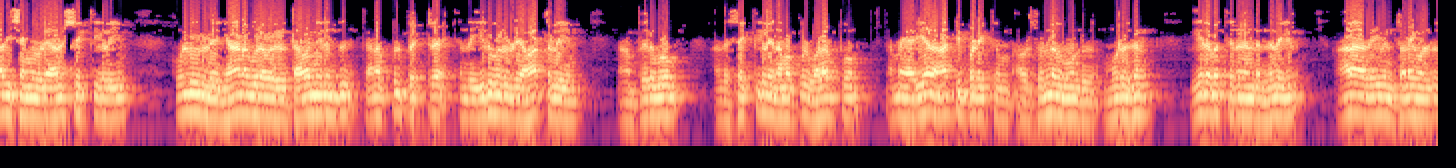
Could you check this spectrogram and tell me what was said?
ஆதிசங்களுடைய அணுசக்திகளையும் கொள்ளூருடைய ஞானகுரு அவர்கள் தவமிருந்து தனக்குள் பெற்ற இந்த இருவருடைய ஆற்றலையும் நாம் பெறுவோம். அந்த சக்திகளை நமக்குள் வளர்ப்போம். நம்மை அறியாத ஆட்டி படைக்கும் அவர் சொன்னது போன்று முருகன் வீரபத்திரன் என்ற நிலையில் ஆறாவது அறிவின் துணை கொண்டு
